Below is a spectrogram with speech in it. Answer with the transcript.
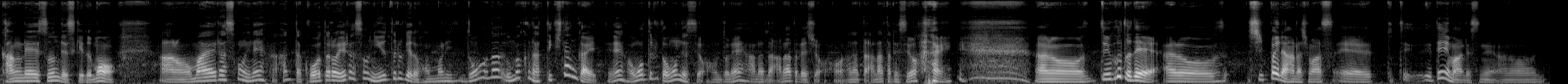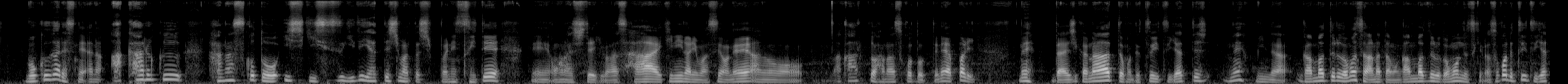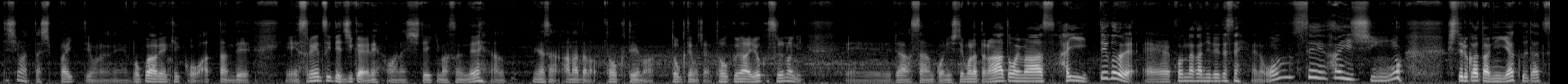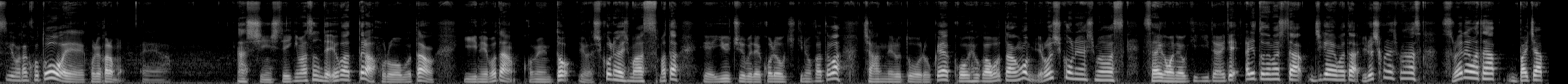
関連するんですけども、あの、お前偉そうにね、あんた孝太郎偉そうに言うてるけど、ほんまにどうな、上手くなってきたんかいってね、思ってると思うんですよ。ほんとね、あなた、あなたでしょ。あなた、あなたですよ。はい。あの、ということで、あの、失敗談話します。えー、テーマはですね、あの、僕がですね、あの明るく話すことを意識しすぎてやってしまった失敗について、えー、お話ししていきます。はい、気になりますよね。あの明るく話すことってね、やっぱりね、大事かなって思ってついついやって、ね、みんな頑張ってると思うんですよ。あなたも頑張ってると思うんですけど、そこでついついやってしまった失敗っていうのはね、僕はね、結構あったんで、えー、それについて次回ね、お話ししていきますんでね、あの皆さん、あなたのトークテーマ、トークテーマじゃない、トーク内よくするのに、えー、参考にしてもらったらなと思います。はい、ということで、えー、こんな感じでですね、あの音声配信をしてる方に役立つようなことを、えー、これからも、えー発信していきますので、よかったらフォローボタン、いいねボタン、コメントよろしくお願いします。また、えー、YouTube でこれをお聞きの方は、チャンネル登録や高評価ボタンをよろしくお願いします。最後までお聴きいただいてありがとうございました。次回またよろしくお願いします。それではまた、バイチャ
